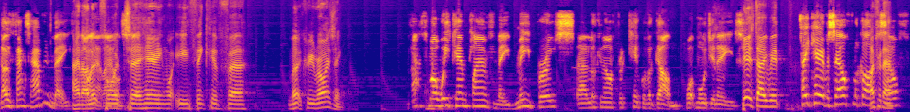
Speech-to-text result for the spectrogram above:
No, thanks for having me. and I look forward to hearing what you think of uh, Mercury Rising. That's my weekend plan for me. Me, Bruce, uh, looking after a kid with a gun. What more do you need? Cheers, David. Take care of yourself. Look after yourself.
